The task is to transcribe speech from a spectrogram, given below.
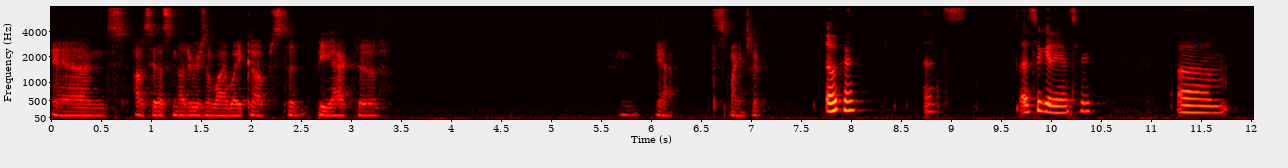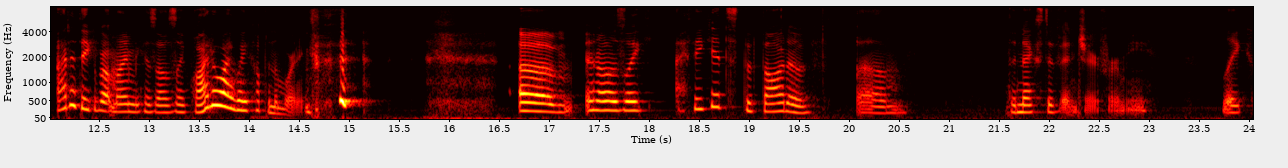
and I would say that's another reason why I wake up is to be active. And yeah, that's my answer. Okay, that's that's a good answer. Um, I had to think about mine because I was like, why do I wake up in the morning? um, and I was like, I think it's the thought of um, the next adventure for me. Like,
